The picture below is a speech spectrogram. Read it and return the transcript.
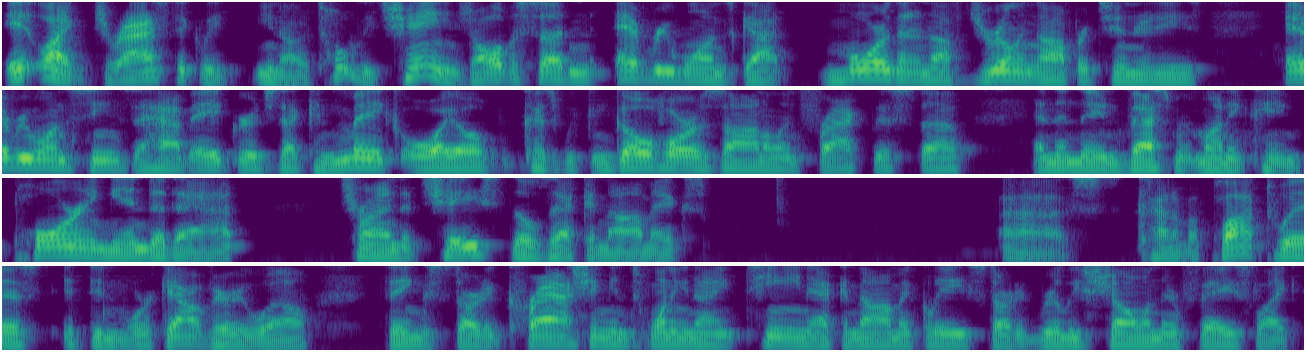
it like drastically you know totally changed. All of a sudden everyone's got more than enough drilling opportunities. Everyone seems to have acreage that can make oil because we can go horizontal and frack this stuff. And then the investment money came pouring into that trying to chase those economics uh, kind of a plot twist. It didn't work out very well. Things started crashing in 2019 economically, started really showing their face like,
